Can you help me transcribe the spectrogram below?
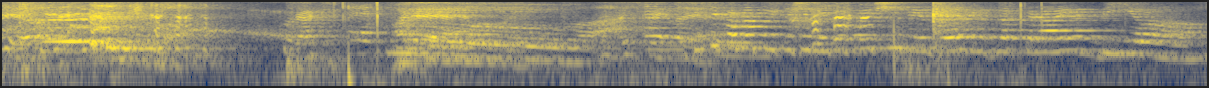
Je Taky si pamatujte, že nejteplejší hvězda je hvězda, která je bílá.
